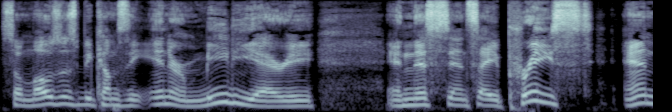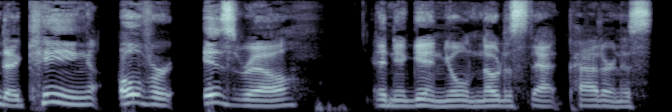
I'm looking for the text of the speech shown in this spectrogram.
So Moses becomes the intermediary, in this sense, a priest and a king over Israel. And again, you'll notice that pattern is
